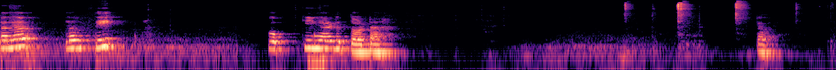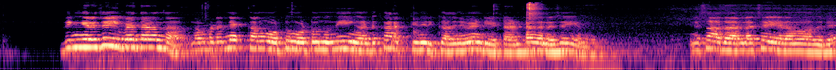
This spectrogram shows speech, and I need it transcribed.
കൊണ്ടുവന്ന് നിർത്തി. കുക്കിങ് എടുത്തോട്ടെ. കേട്ടോ ഇതിങ്ങനെ ചെയ്യുമ്പോൾ എന്താണെന്നാ? നമ്മുടെ നെക്ക് അങ്ങോട്ടും ഇങ്ങോട്ടും ഒന്ന് നീങ്ങാണ്ട് കറക്റ്റ് നിൽക്കുക അതിന് വേണ്ടിയിട്ടാണ് ട്ടോ അങ്ങനെ ചെയ്യണത്. പിന്നെ സാധാരണ ചെയ്യണ മാതിരി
